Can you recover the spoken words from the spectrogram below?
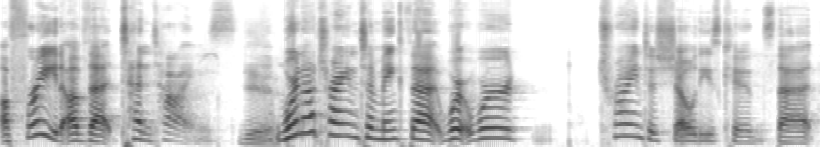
afraid of that 10 times. Yeah. We're not trying to make that we're we're trying to show these kids that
